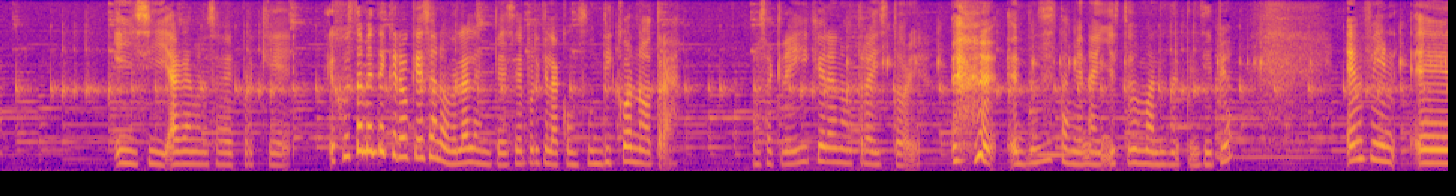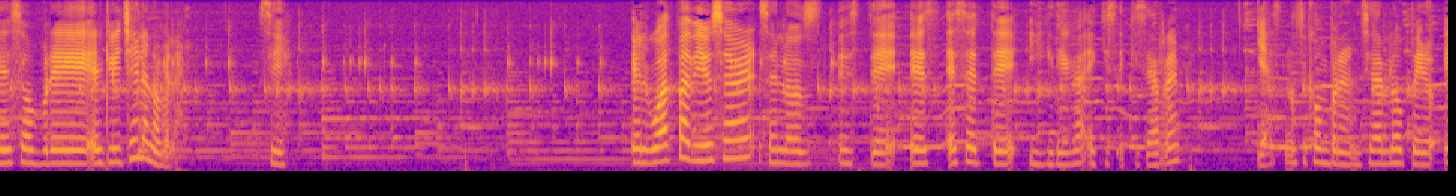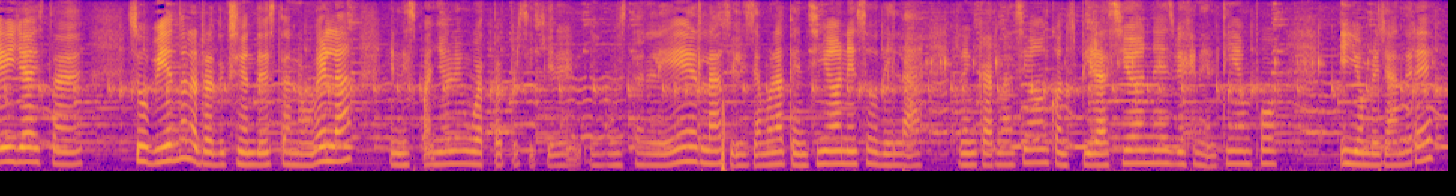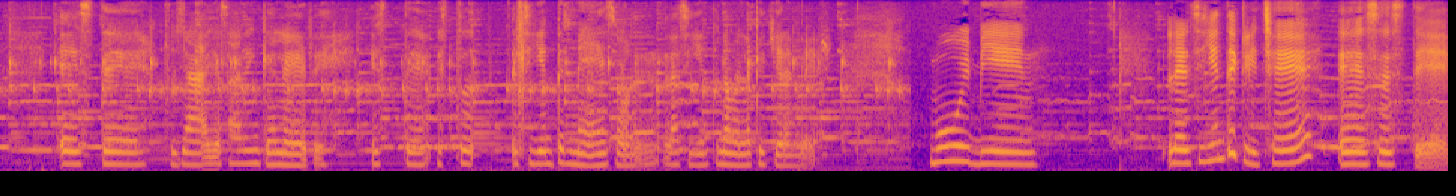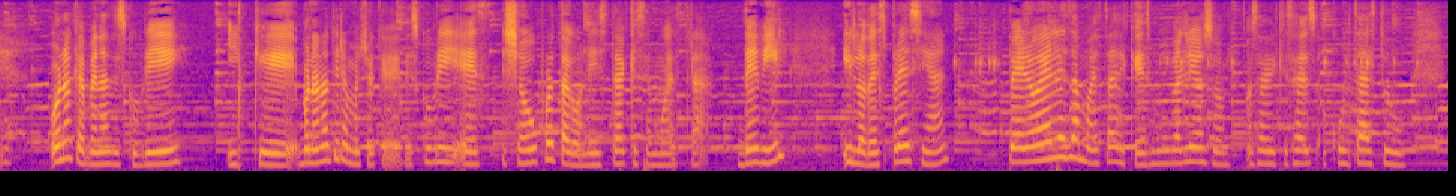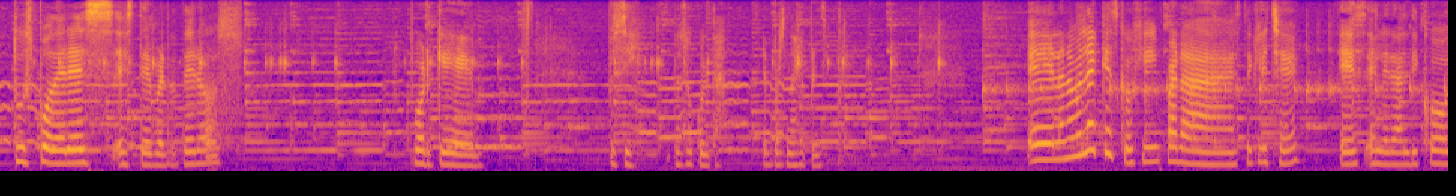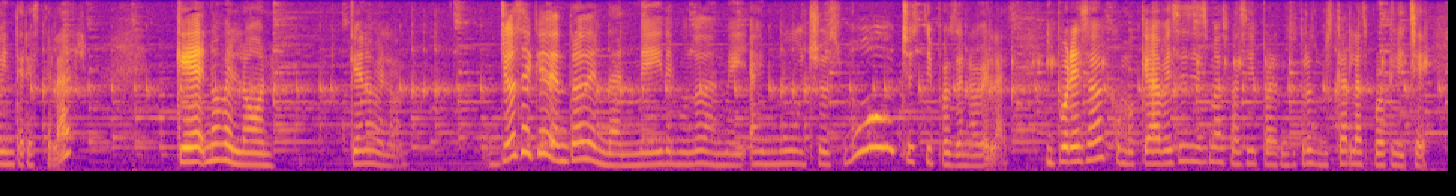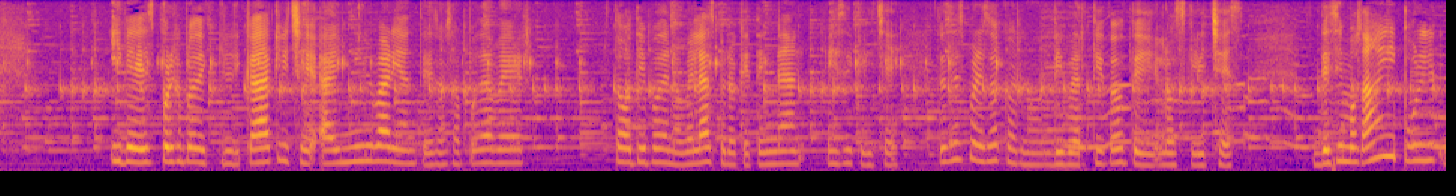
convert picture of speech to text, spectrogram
y sí, háganmelo saber porque justamente creo que esa novela la empecé porque la confundí con otra. O sea, creí que era otra historia. Entonces también ahí estuve mal desde el principio. En fin, eh, sobre el cliché y la novela. Sí. El Wattpad user se los este es STYXXR. Yes, no sé cómo pronunciarlo, pero ella está subiendo la traducción de esta novela en español en Wattpad por si quieren y gustan leerla, si les llamó la atención eso de la reencarnación, conspiraciones, viaje en el tiempo y hombre yandere. Este, pues ya, ya saben que leer este, esto el siguiente mes o la siguiente novela que quieran leer. Muy bien. el siguiente cliché es este uno que apenas descubrí y que, bueno, no tiene mucho que descubrí, es show protagonista que se muestra débil y lo desprecian, pero él es la muestra de que es muy valioso, o sea, de que sabes ocultas tu, tus poderes este verdaderos porque pues sí, los oculta el personaje principal. Eh, la novela que escogí para este cliché es El Heráldico Interestelar. Qué novelón, qué novelón. Yo sé que dentro del Danmei, del mundo Danmei, hay muchos, muchos tipos de novelas. Y por eso como que a veces es más fácil para nosotros buscarlas por cliché. Y de, por ejemplo, de cada cliché hay mil variantes. O sea, puede haber todo tipo de novelas, pero que tengan ese cliché. Entonces por eso con lo divertido de los clichés. Decimos, ay,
